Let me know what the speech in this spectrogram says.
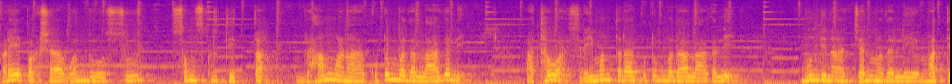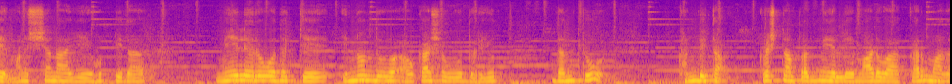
ಕಡೇ ಪಕ್ಷ ಒಂದು ಸುಸಂಸ್ಕೃತಿತ ಬ್ರಾಹ್ಮಣ ಕುಟುಂಬದಲ್ಲಾಗಲಿ ಅಥವಾ ಶ್ರೀಮಂತರ ಕುಟುಂಬದಲ್ಲಾಗಲಿ ಮುಂದಿನ ಜನ್ಮದಲ್ಲಿ ಮತ್ತೆ ಮನುಷ್ಯನಾಗಿ ಹುಟ್ಟಿದ ಮೇಲಿರುವುದಕ್ಕೆ ಇನ್ನೊಂದು ಅವಕಾಶವು ದೊರೆಯುವುದಂತೂ ಖಂಡಿತ. ಕೃಷ್ಣ ಪ್ರಜ್ಞೆಯಲ್ಲಿ ಮಾಡುವ ಕರ್ಮದ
